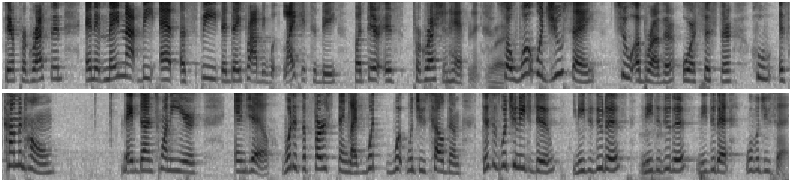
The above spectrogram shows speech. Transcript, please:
They're progressing, and it may not be at a speed that they probably would like it to be, but there is progression happening. Right. So what would you say to a brother or a sister who is coming home? They've done 20 years in jail. What is the first thing? Like what what would you tell them? This is what you need to do. You need to do this you need to do this you need to do that. What would you say?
